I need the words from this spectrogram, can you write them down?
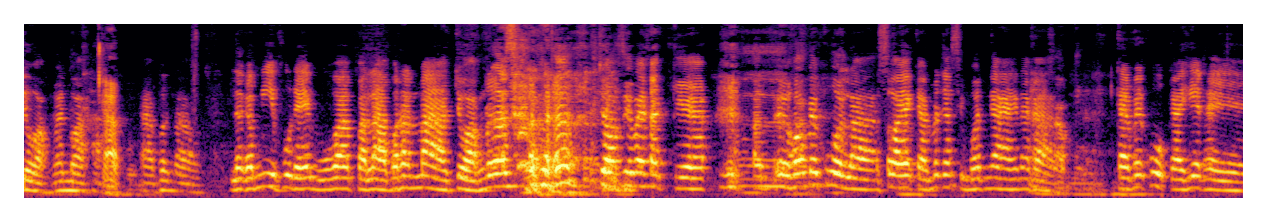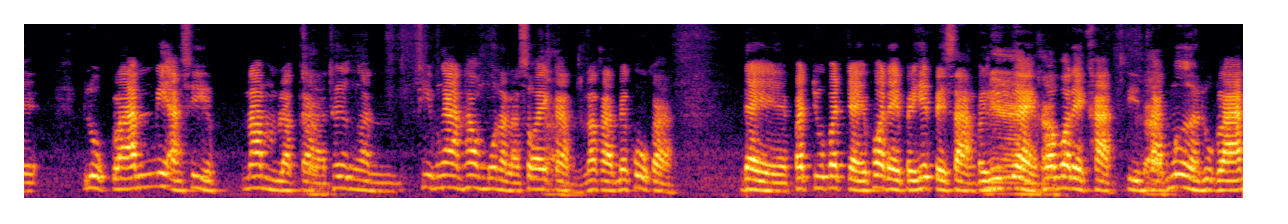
จองแม่นบ่ครับอ่าเพิ่นเอา แล้วก็มีผู้ใดบอกว่าปลาร้าบ่ทันมาจองเด้อ จองสิไว้ทักแกกอันเออเพราะแม่พูดล่ะซอยกันมันจะสิหมดง่ายนะคะ ครับผมการไปคู่การเฮ็ดให้ลูกหลานมีอาชีพนำแล้วก็เทิงเงินทีมงานเฮาหมู่นั่นล่ะซอยกันแล้วค่ะแม่ครูก็ได้ปัจจุปัจจัยพ่อได้ไปเฮ็ดไปสร้างไปเรื่อยๆเพราะบ่ได้ขาดตีนขาดมือลูกหลาน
